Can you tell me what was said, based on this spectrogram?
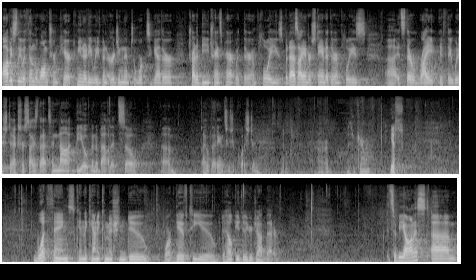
obviously, within the long term care community, we've been urging them to work together, try to be transparent with their employees. But as I understand it, their employees, uh, it's their right, if they wish to exercise that, to not be open about it. So um, I hope that answers your question. All right. Mr. Chairman? Yes. What things can the county commission do or give to you to help you do your job better? To be honest, um,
